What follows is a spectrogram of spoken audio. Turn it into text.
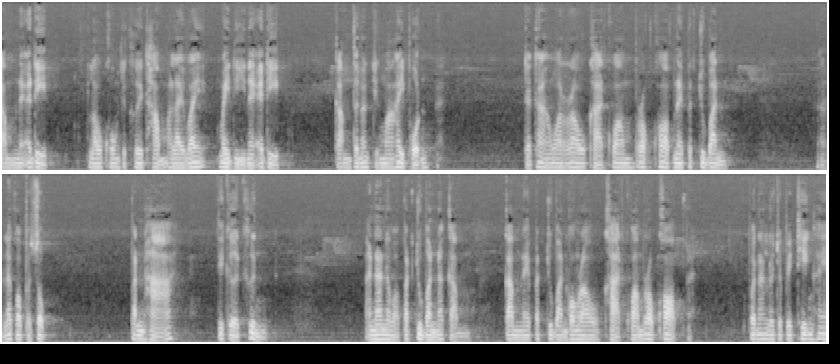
กรรมในอดีต เราคงจะเคยทำอะไรไว้ไม่ดีในอดีต กรรมตอนนั้นจึงมาให้ผล แต่ถ้าว่าเราขาดความรอบคอบในปัจจุบัน แล้วก็ประสบปัญหาที่เกิดขึ้น อันนั้นเรียกว่าปัจจุบันกรรม กรรมในปัจจุบันของเราขาดความรอบคอบ เพราะนั้นเราจะไปทิ้งให้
